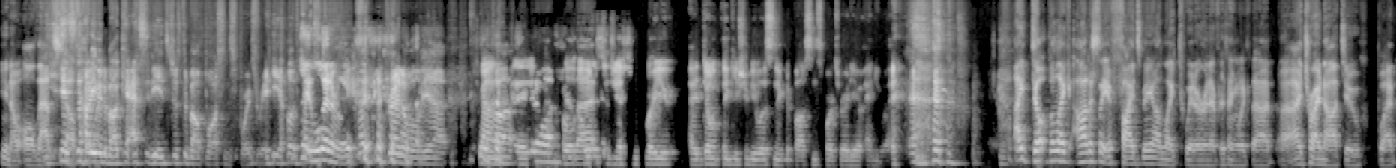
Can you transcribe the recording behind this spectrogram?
you know all that it's stuff. It's not even about Cassidy; it's just about Boston sports radio. That's, literally, that's incredible. Yeah, John, uh, you don't want to feel that. suggestion for you: I don't think you should be listening to Boston sports radio anyway. I don't, but like honestly, it finds me on like Twitter and everything like that. Uh, I try not to, but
